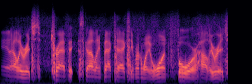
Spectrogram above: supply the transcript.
And Holly Ridge traffic, Skylane back taxi, runway 14, Holly Ridge.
